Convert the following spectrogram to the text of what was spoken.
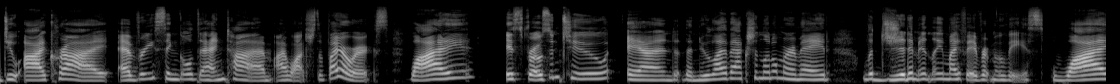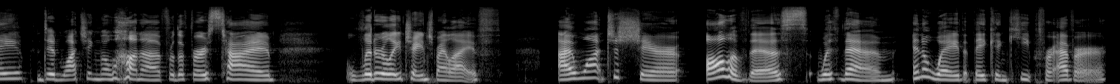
do I cry every single dang time I watch the fireworks? Why is Frozen 2 and the new live action Little Mermaid legitimately my favorite movies? Why did watching Moana for the first time literally change my life? I want to share all of this with them in a way that they can keep forever.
